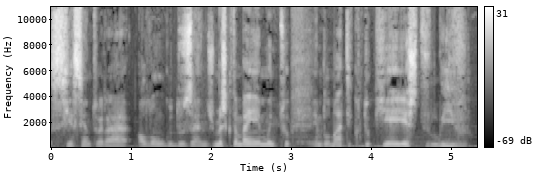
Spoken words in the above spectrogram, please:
se acentuará ao longo dos anos, mas que também é muito emblemático do que é este livro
